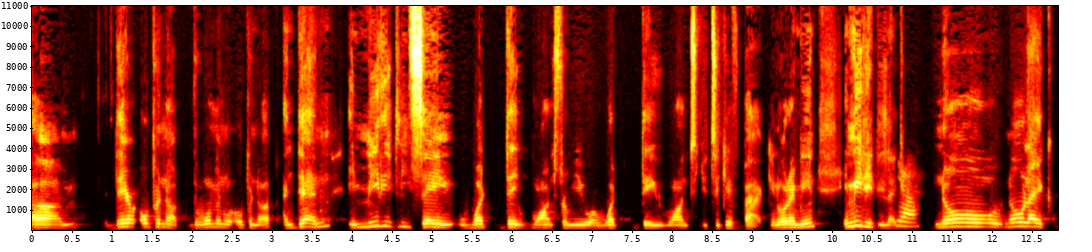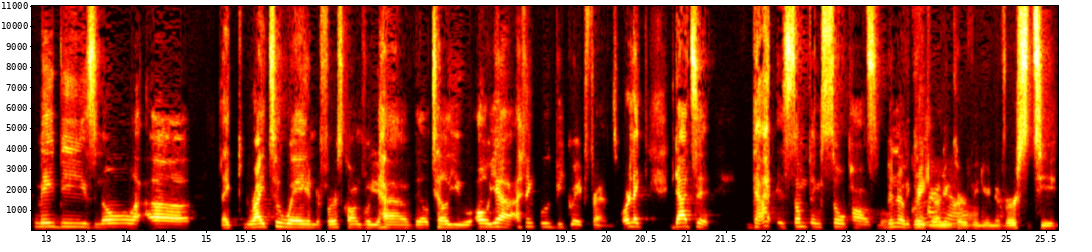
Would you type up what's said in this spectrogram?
Um, they're open up. The woman will open up, and then immediately say what they want from you or what they want you to give back. You know what I mean? Immediately, like yeah. no no like maybes no uh like right away in the first convo you have, they'll tell you, "Oh yeah, I think we'll be great friends," or like that's it. That is something so powerful. It's been a great learning curve in university.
